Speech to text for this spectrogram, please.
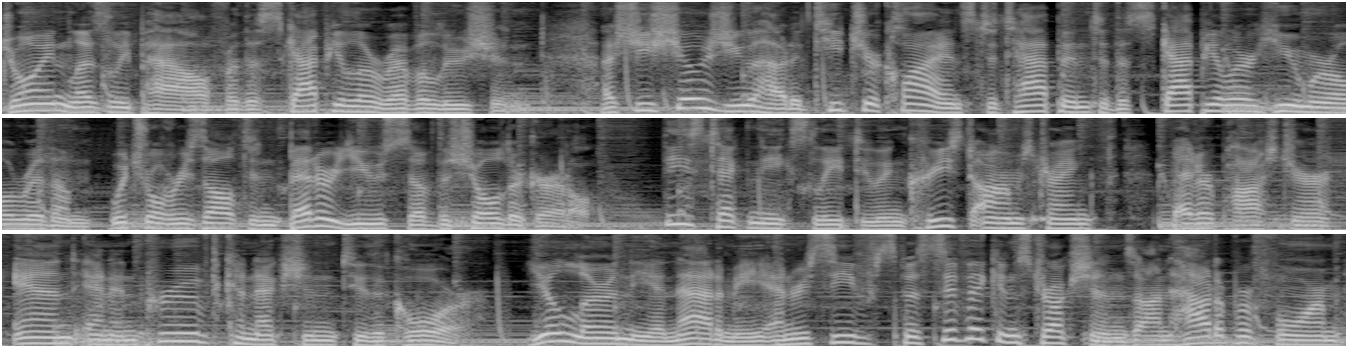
Join Lesley Powell for the Scapular Revolution as she shows you how to teach your clients to tap into the scapular humeral rhythm, which will result in better use of the shoulder girdle. These techniques lead to increased arm strength, better posture, and an improved connection to the core. You'll learn the anatomy and receive specific instructions on how to perform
